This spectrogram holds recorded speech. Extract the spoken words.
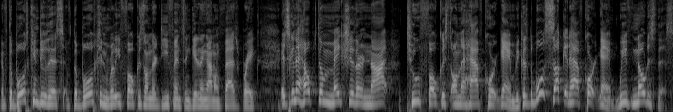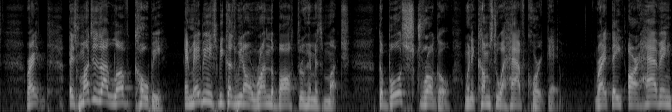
If the Bulls can do this, if the Bulls can really focus on their defense and getting out on fast breaks, it's going to help them make sure they're not too focused on the half court game because the Bulls suck at half court game. We've noticed this, right? As much as I love Coby, And maybe it's because we don't run the ball through him as much. The Bulls struggle when it comes to a half court game, right? They are having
